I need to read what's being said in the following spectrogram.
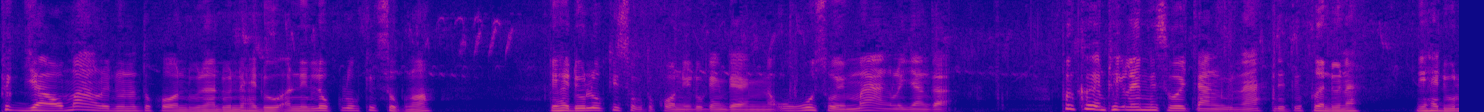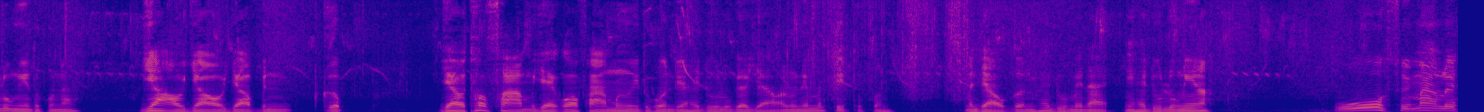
พริกยาวมากเลยดูนะทุกคนดูนะดูนะให้ดูอันนี้ลูกลูกที่สุกเนาะเดี๋ยวให้ดูลูกที่สุกทุกคนนี่ลูกแดงๆนะโอ้สวยมากเลยยังกะเพิ่งเคยเห็นพริกอะไรไม่สวยจังดูนะเดี๋ยวเพื่อนดูนะเดี๋ยวให้ดูลูกนี้ทุกคนนะยาวยาวยาวเป็นเกือบยาวเท่าฝ่ามือใหญ่กว่าฝ่ามือทุกคนเดี๋ยวให้ดูลูกยาวๆเอาลูกนี้มันติดทุกคน มันยาวเกินให้ดูไม่ได้ นี่ให้ดูลูกนี้นะโอ้สวยมากเลย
